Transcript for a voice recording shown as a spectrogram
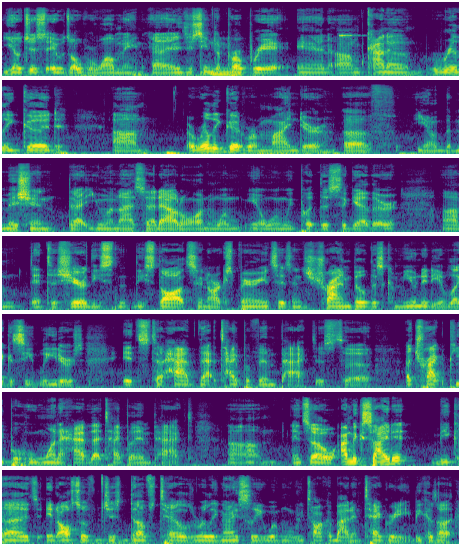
you know just it was overwhelming. Uh, and it just seemed mm-hmm. appropriate and um kind of really good um a really good reminder of you know the mission that you and I set out on when you know when we put this together, um, and to share these these thoughts and our experiences and try and build this community of legacy leaders. It's to have that type of impact. Is to attract people who want to have that type of impact. Um, and so I'm excited because it also just dovetails really nicely when, when we talk about integrity because I,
